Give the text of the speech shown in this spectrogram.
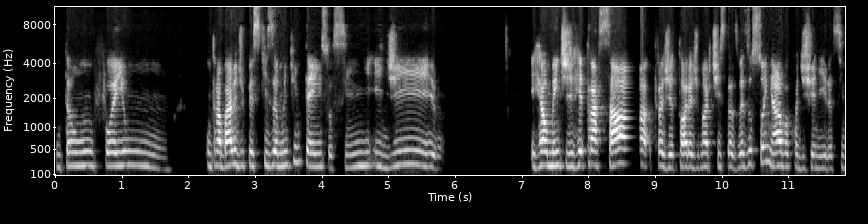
Então, foi um, um trabalho de pesquisa muito intenso, assim, e de e realmente de retraçar a trajetória de uma artista. Às vezes eu sonhava com a Djanira, assim,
